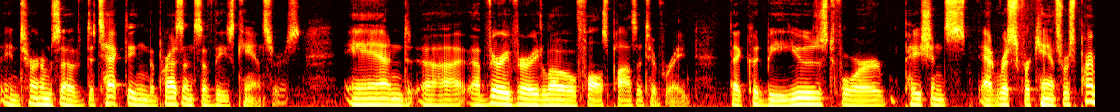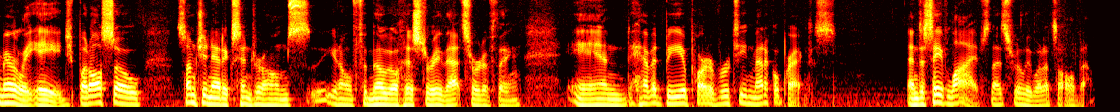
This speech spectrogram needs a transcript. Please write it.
in terms of detecting the presence of these cancers and uh, a very, very low false positive rate that could be used for patients at risk for cancers, primarily age, but also some genetic syndromes, you know, familial history, that sort of thing, and have it be a part of routine medical practice. And to save lives, that's really what it's all about.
